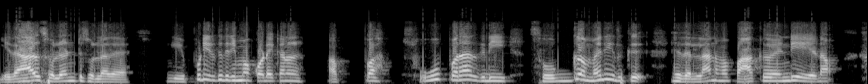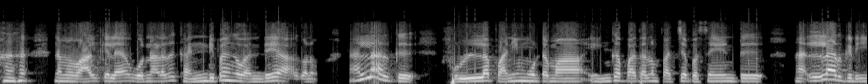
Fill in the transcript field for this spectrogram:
ஏதாவது சொல்லுன்ட்டு சொல்லாத. இங்க எப்படி இருக்கு தெரியுமா கொடைக்கானல்? அப்பா சூப்பரா இருக்குடி. சொர்க்க மாதிரி இருக்கு. இதெல்லாம் நம்ம பார்க்க வேண்டிய இடம். நம்ம வாழ்க்கையில ஒரு நாளாவது கண்டிப்பா இங்க வந்தே ஆகணும். நல்லா இருக்கு. ஃபுல்லா பனி மூட்டமா எங்க பார்த்தாலும் பச்சை பசேன்ட்டு. நல்லா இருக்குடி.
